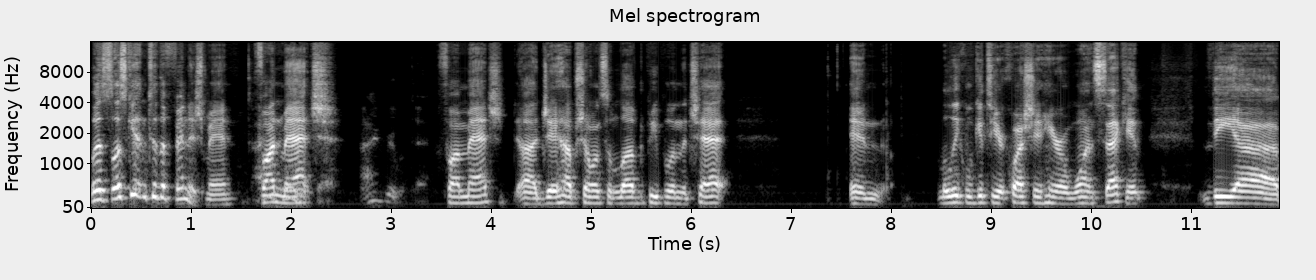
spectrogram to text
Let's let's get into the finish, man. Fun match. I agree with that. Fun match. Uh J Hub showing some love to people in the chat. And Malik will get to your question here in one second. The uh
